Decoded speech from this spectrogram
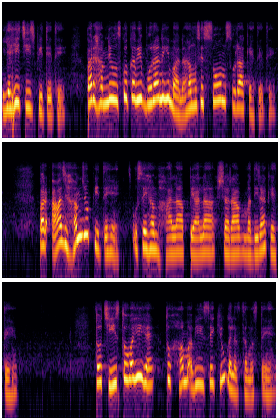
यही चीज़ पीते थे, पर हमने उसको कभी बुरा नहीं माना। हम उसे सोम, सुरा कहते थे। पर आज हम जो पीते हैं, उसे हम हाला, प्याला, शराब, मदिरा कहते हैं। तो चीज़ तो वही है तो हम अभी इसे क्यों गलत समझते हैं?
